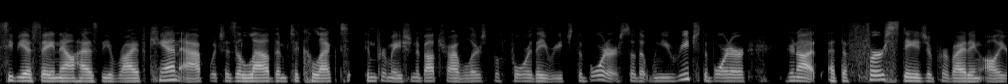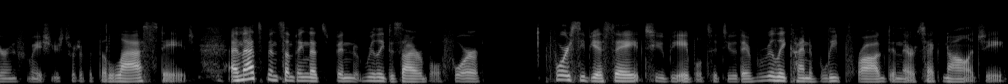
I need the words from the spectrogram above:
CBSA now has the ArriveCAN app, which has allowed them to collect information about travelers before they reach the border, so that when you reach the border, you're not at the first stage of providing all your information, you're sort of at the last stage. And that's been something that's been really desirable for for CBSA to be able to do. They've really kind of leapfrogged in their technology.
